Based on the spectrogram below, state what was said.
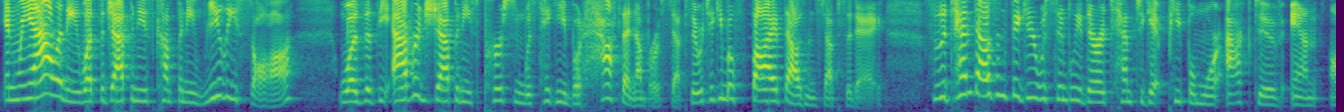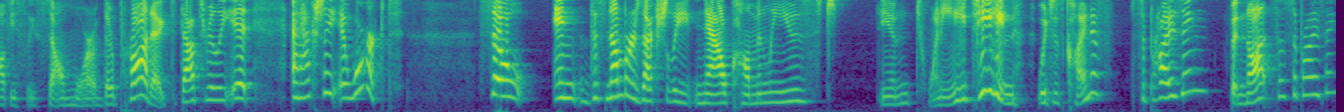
In reality, what the Japanese company really saw was that the average Japanese person was taking about half that number of steps. They were taking about 5,000 steps a day. So the 10,000 figure was simply their attempt to get people more active and obviously sell more of their product. That's really it. And actually, it worked. So, in this number is actually now commonly used in 2018, which is kind of surprising, but not so surprising.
